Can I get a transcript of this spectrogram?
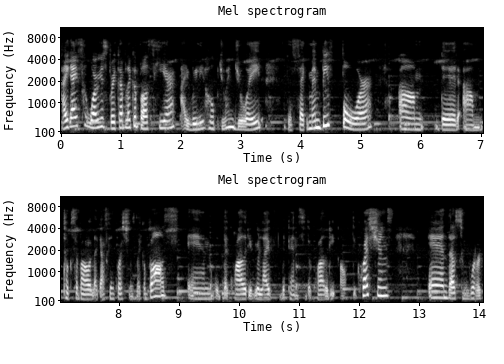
Hi guys, how are you? Break up like a boss here. I really hope you enjoyed the segment before um, that um, talks about like asking questions like a boss, and the quality of your life depends on the quality of the questions, and that's where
